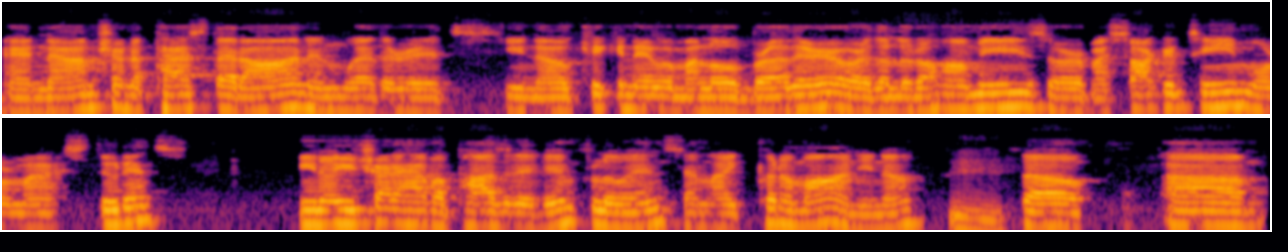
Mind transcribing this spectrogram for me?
And now I'm trying to pass that on. And whether it's, you know, kicking it with my little brother or the little homies or my soccer team or my students, you know, you try to have a positive influence and like put them on, you know? So, um,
